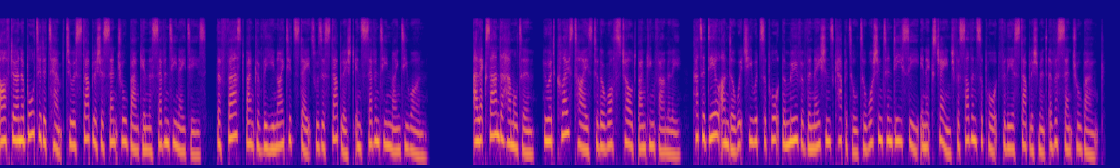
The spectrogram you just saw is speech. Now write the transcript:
After an aborted attempt to establish a central bank in the 1780s, the first Bank of the United States was established in 1791. Alexander Hamilton, who had close ties to the Rothschild banking family, cut a deal under which he would support the move of the nation's capital to Washington, D.C. in exchange for Southern support for the establishment of a central bank.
